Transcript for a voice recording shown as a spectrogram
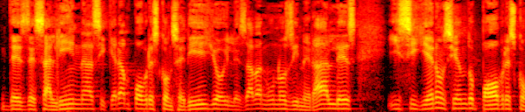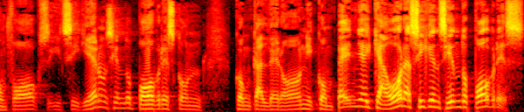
desde Salinas y que eran pobres con Cedillo y les daban unos dinerales y siguieron siendo pobres con Fox y siguieron siendo pobres con, con Calderón y con Peña y que ahora siguen siendo pobres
